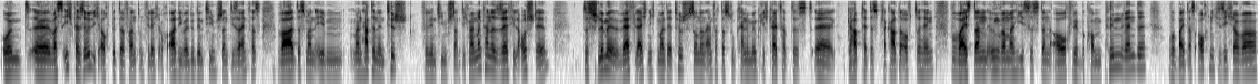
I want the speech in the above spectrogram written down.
Und äh, was ich persönlich auch bitter fand und vielleicht auch Adi, weil du den Teamstand designt hast, war, dass man eben, man hatte einen Tisch für den Teamstand. Ich meine, man kann da sehr viel ausstellen. Das Schlimme wäre vielleicht nicht mal der Tisch, sondern einfach, dass du keine Möglichkeit hattest, äh, gehabt hättest, Plakate aufzuhängen. Wobei es dann irgendwann mal hieß es dann auch, wir bekommen Pinnwände, wobei das auch nicht sicher war.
